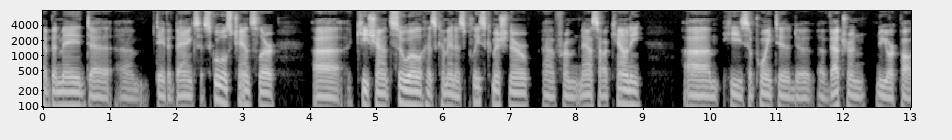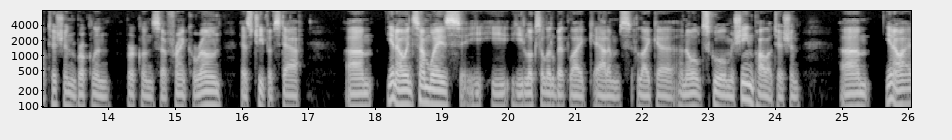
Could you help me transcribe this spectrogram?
have been made. Uh, um, David Banks as schools chancellor. Uh, Keechant Sewell has come in as police commissioner uh, from Nassau County. Um, he's appointed a, a, veteran New York politician, Brooklyn Brooklyn's uh, Frank Carone, as chief of staff. Um, you know, in some ways, he, he, he looks a little bit like Adams, like a, uh, an old school machine politician. Um, you know, I,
